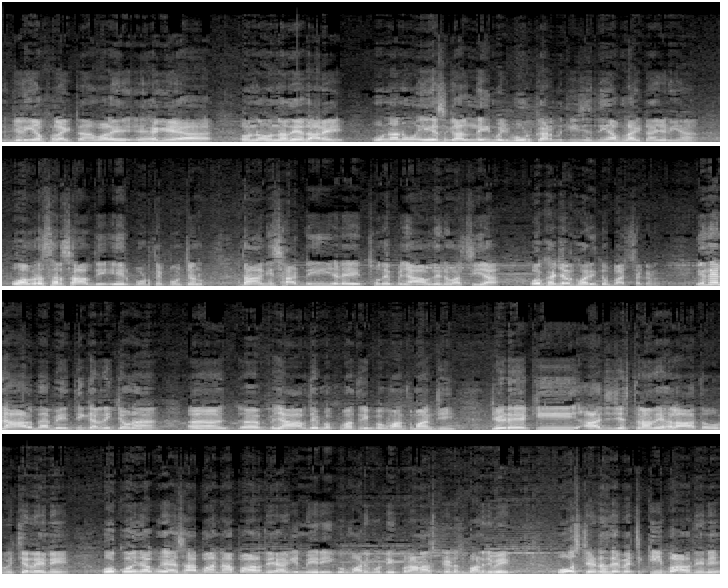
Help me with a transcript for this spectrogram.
ਜਿਹੜੀਆਂ ਫਲਾਈਟਾਂ ਵਾਲੇ ਹੈਗੇ ਆ ਉਹਨਾਂ ਉਹਨਾਂ ਦੇ ਅਦਾਰੇ, ਉਹਨਾਂ ਨੂੰ ਇਸ ਗੱਲ ਲਈ ਮਜਬੂਰ ਕਰਨ ਕਿ ਜਿਸ ਦੀਆਂ ਫਲਾਈਟਾਂ ਜਿਹੜੀਆਂ ਉਹ ਅੰਮ੍ਰਿਤਸਰ ਸਾਹਿਬ ਦੀ 에ਅਰਪੋਰਟ ਤੇ ਪਹੁੰਚਣ, ਤਾਂ ਕਿ ਸਾਡੀ ਜਿਹੜੇ ਇੱਥੋਂ ਦੇ ਪੰਜਾਬ ਦੇ ਨਿਵਾਸੀ ਆ, ਉਹ ਖੱਜਲ ਖੁਆਰੀ ਤੋਂ ਬਚ ਸਕਣ। ਇਹਦੇ ਨਾਲ ਮੈਂ ਬੇਨਤੀ ਕਰਨੀ ਚਾਹੁੰਦਾ ਪੰਜਾਬ ਦੇ ਮੁੱਖ ਮੰਤਰੀ ਭਗਵੰਤ ਮਾਨ ਜੀ, ਜਿਹੜੇ ਕਿ ਅੱਜ ਜਿਸ ਤਰ੍ਹਾਂ ਦੇ ਹਾਲਾਤ ਉਹ ਵਿਚਰ ਰਹੇ ਨੇ, ਉਹ ਕੋਈ ਨਾ ਕੋਈ ਐਸਾ ਬਹਾਨਾ ਭਾਲਦੇ ਆ ਕਿ ਮੇਰੀ ਕੋਈ ਮਾੜੀ ਮੋਟੀ ਪੁਰਾਣਾ ਸਟੇਟਸ ਬਣ ਜਾਵੇ। ਉਹ ਸਟੇਟਸ ਦੇ ਵਿੱਚ ਕੀ ਭਾਲਦੇ ਨੇ?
